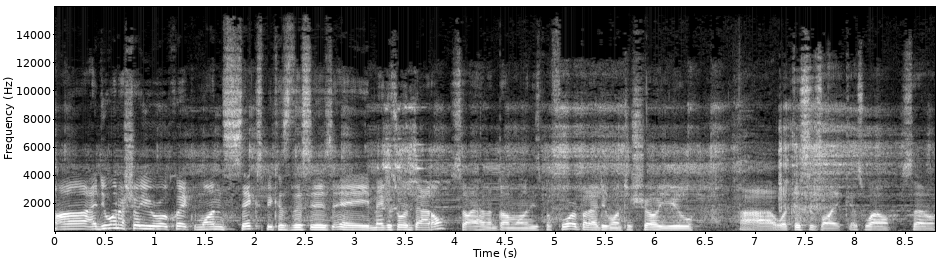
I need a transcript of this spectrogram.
Uh, I do want to show you real quick 1-6 because this is a Megazord battle, so I haven't done one of these before, but I do want to show you uh, what this is like as well. So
